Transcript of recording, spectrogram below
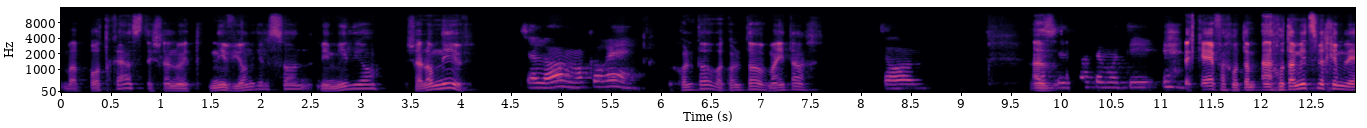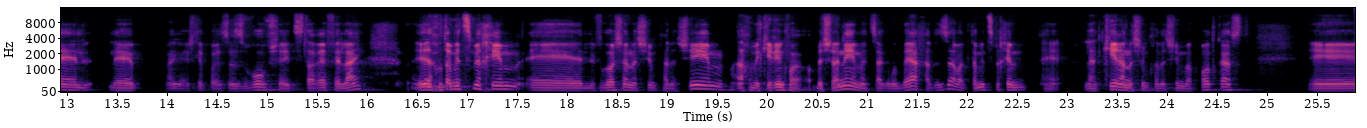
בפודקאסט, יש לנו את ניב יונגלסון ממיליו. שלום ניב. שלום, מה קורה? הכל טוב, הכל טוב, מה איתך? טוב. אז אותי. בכיף, אנחנו, אנחנו תמיד שמחים ל... ל רגע, יש לי פה איזה זבוב שהצטרף אליי. אנחנו תמיד שמחים אה, לפגוש אנשים חדשים, אנחנו מכירים כבר הרבה שנים, הצגנו ביחד וזה, אבל תמיד שמחים אה, להכיר אנשים חדשים בפודקאסט. אה,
